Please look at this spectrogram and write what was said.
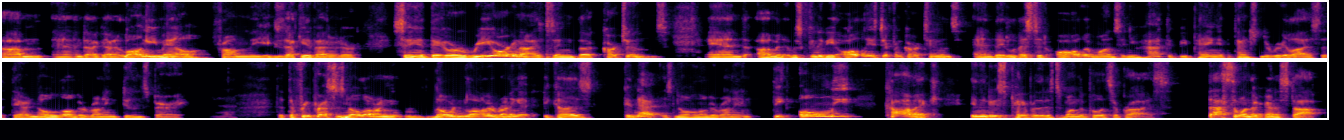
um, and I got a long email from the executive editor saying that they were reorganizing the cartoons, and, um, and it was going to be all these different cartoons, and they listed all the ones, and you had to be paying attention to realize that they are no longer running Doonesbury, yeah. that the Free Press is no longer no longer running it because Gannett is no longer running the only comic in the newspaper that has won the Pulitzer Prize. That's the one they're going to stop.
